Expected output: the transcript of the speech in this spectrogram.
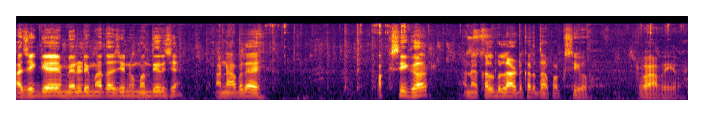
આ જગ્યાએ મેલડી માતાજીનું મંદિર છે અને આ બધા પક્ષી ઘર અને કલબલાટ કરતા પક્ષીઓ. વાહ ભાઈ વાહ.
